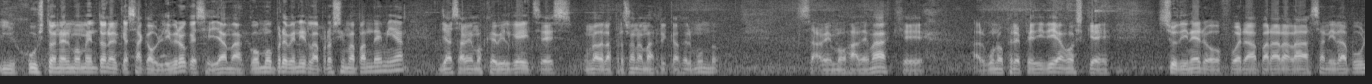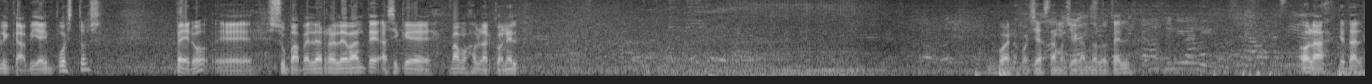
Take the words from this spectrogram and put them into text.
y justo en el momento en el que saca un libro que se llama Cómo prevenir la próxima pandemia. Ya sabemos que Bill Gates es una de las personas más ricas del mundo. Sabemos además que algunos preferiríamos que su dinero fuera a parar a la sanidad pública vía impuestos, pero eh, su papel es relevante, así que vamos a hablar con él. Bueno, pues ya estamos llegando al hotel. Hola, ¿qué tal?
